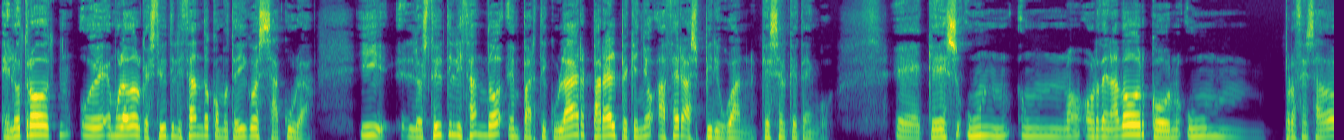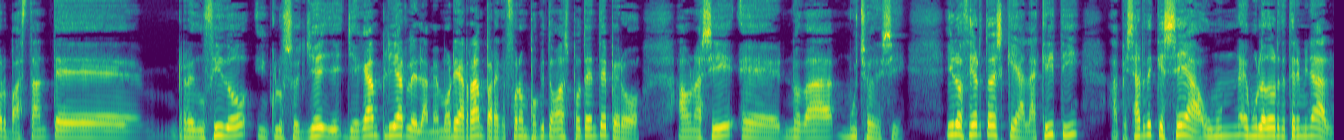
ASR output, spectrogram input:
el otro eh, emulador que estoy utilizando, como te digo, es Sakura. Y lo estoy utilizando en particular para el pequeño Acer Aspiri One, que es el que tengo. Eh, que es un, un ordenador con un procesador bastante reducido, incluso llegué a ampliarle la memoria RAM para que fuera un poquito más potente, pero aún así eh, no da mucho de sí. Y lo cierto es que Alacrity, a pesar de que sea un emulador de terminal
